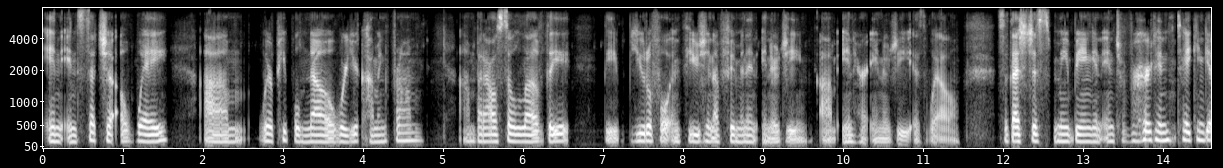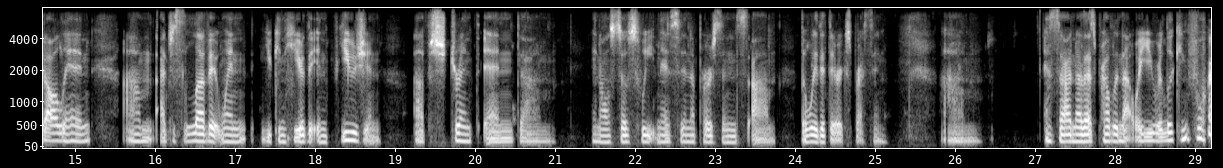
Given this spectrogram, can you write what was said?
in in such a, a way um, where people know where you're coming from. Um, but I also love the the beautiful infusion of feminine energy um, in her energy as well. So that's just me being an introvert and taking it all in. Um, I just love it when you can hear the infusion of strength and um, and also sweetness in a person's um, the way that they're expressing. Um, and so I know that's probably not what you were looking for,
